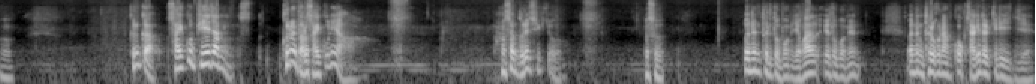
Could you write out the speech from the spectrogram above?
어. 그러니까 사기꾼 피해자는 그놈이 바로 사기꾼이야. 항상 그런 식이죠. 그래서 은행털이도 보면 영화에도 보면 은행 털고 나면 꼭 자기들끼리 이제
